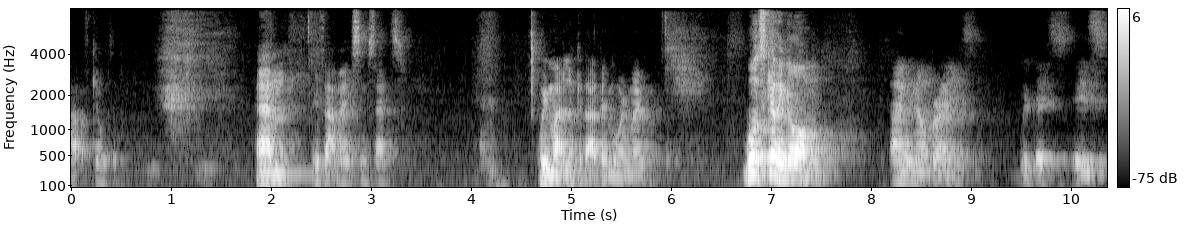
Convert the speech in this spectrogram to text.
out of kilter. Um, if that makes some sense. We might look at that a bit more in a moment. What's going on um, in our brains with this is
